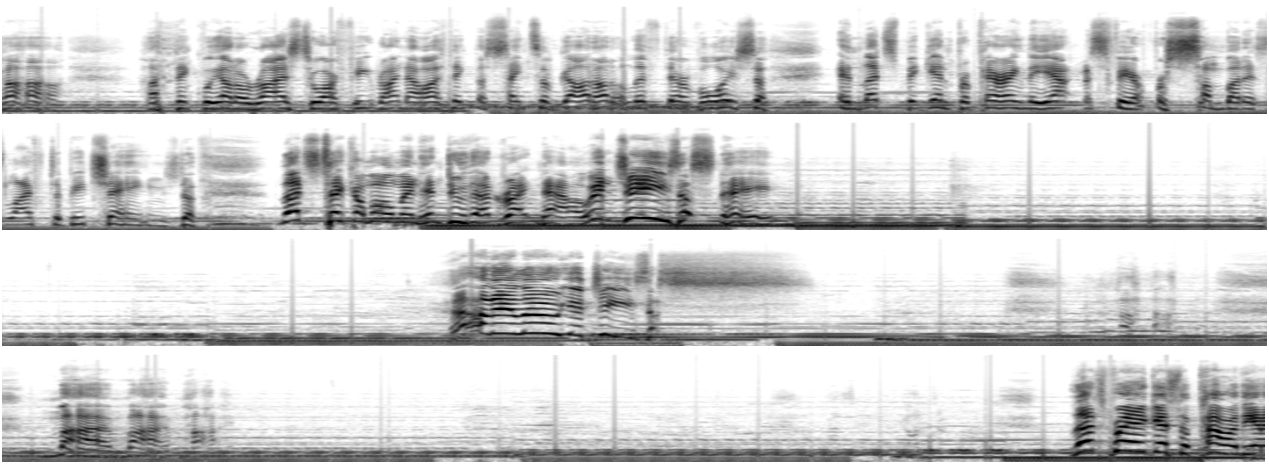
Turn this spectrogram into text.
I think we ought to rise to our feet right now. I think the saints of God ought to lift their voice and let's begin preparing the atmosphere for somebody's life to be changed. Let's take a moment and do that right now in Jesus' name. Hallelujah, Jesus. Against the power of the enemy.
